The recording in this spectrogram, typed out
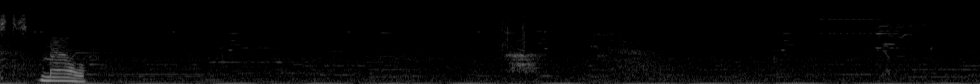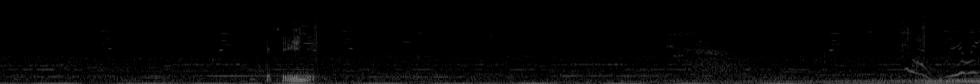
Missed his mouth. Wait, do you need? Really?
